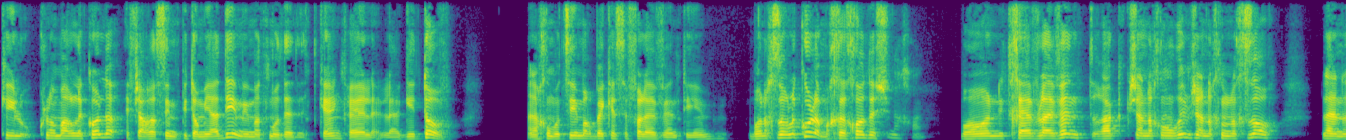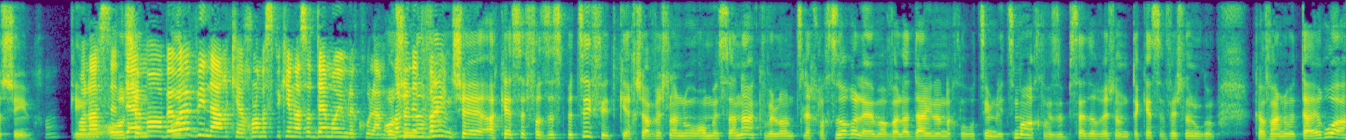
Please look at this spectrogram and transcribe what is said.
כאילו, כלומר, לכל דבר, אפשר לשים פתאום יעדים אם את מודדת, כן? כאלה, להגיד, טוב, אנחנו מוציאים הרבה כסף על ה eventים, בוא נחזור לכולם אחרי חודש. נכון. בואו נתחייב לאבנט רק כשאנחנו אומרים שאנחנו נחזור לאנשים. נכון. כאילו, בוא נעשה דמו ש... בוובינר, או... כי אנחנו לא מספיקים לעשות דמוים לכולם, או שנבין שהכסף הזה ספציפית, כי עכשיו יש לנו עומס ענק ולא נצליח לחזור אליהם, אבל עדיין אנחנו רוצים לצמוח וזה בסדר ויש לנו את הכסף, יש לנו גם, קבענו את האירוע,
